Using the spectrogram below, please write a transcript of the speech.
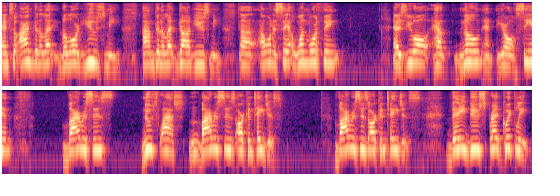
And so I'm going to let the Lord use me. I'm going to let God use me. Uh, I want to say one more thing as you all have known and you're all seeing, viruses, newsflash, viruses are contagious. Viruses are contagious. They do spread quickly,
